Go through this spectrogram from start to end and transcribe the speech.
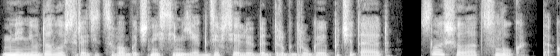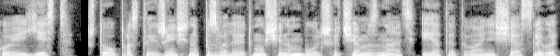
Мне не удалось родиться в обычной семье, где все любят друг друга и почитают. Слышала от слуг, такое и есть, что простые женщины позволяют мужчинам больше, чем знать, и от этого они счастливы,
